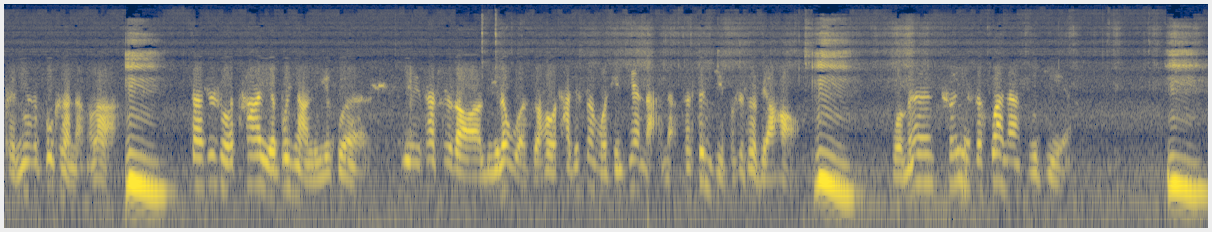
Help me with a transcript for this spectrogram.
肯定是不可能了，嗯但是说他也不想离婚，因为他知道离了我之后，他的生活挺艰难的，他身体不是特别好。嗯我们曾经是患难夫妻，嗯，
